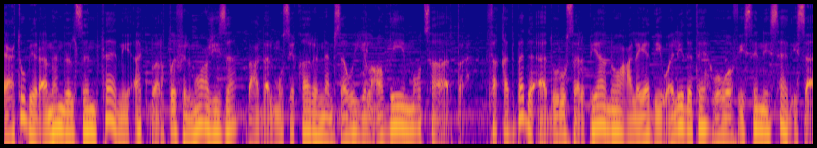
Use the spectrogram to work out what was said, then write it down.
اعتبر مندلسون ثاني أكبر طفل معجزة بعد الموسيقار النمساوي العظيم موتسارت. فقد بدأ دروس البيانو على يد والدته وهو في سن السادسة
